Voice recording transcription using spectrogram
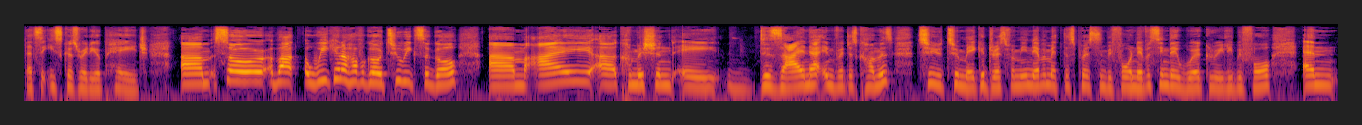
That's the East Coast Radio page. Um, so, about a week and a half ago, two weeks ago, um, I uh, commissioned a designer, inverted commas, to, to make a dress for me. Never met this person before, never seen their work really before. And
